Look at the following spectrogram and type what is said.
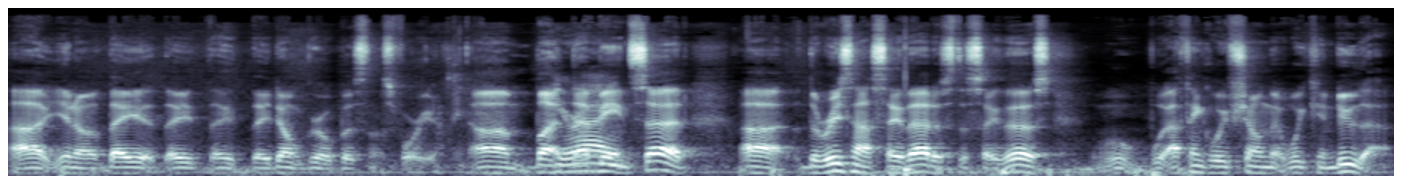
uh, you know they, they they they don't grow business for you. Um, but You're that right. being said, uh, the reason I say that is to say this: I think we've shown that we can do that.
